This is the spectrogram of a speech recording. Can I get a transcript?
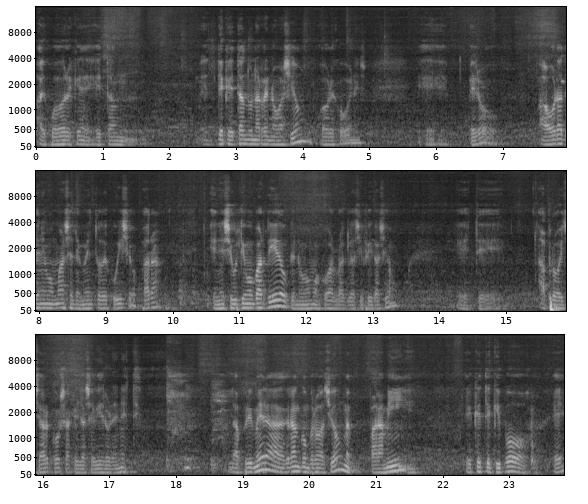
hay jugadores que están eh, decretando una renovación, jugadores jóvenes, eh, pero ahora tenemos más elementos de juicio para en ese último partido, que no vamos a jugar la clasificación, este, aprovechar cosas que ya se vieron en este. La primera gran comprobación para mí es que este equipo... Eh,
